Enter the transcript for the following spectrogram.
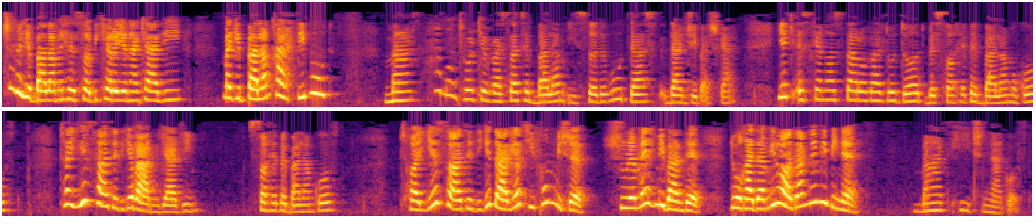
چرا یه بلم حسابی کرایه نکردی؟ مگه بلم قهدی بود؟ مرد همانطور که وسط بلم ایستاده بود دست در جیبش کرد. یک اسکناس درآورد و داد به صاحب بلم و گفت تا یه ساعت دیگه برمیگردیم. صاحب بلم گفت تا یه ساعت دیگه دریا تیفون میشه. شور مه میبنده. دو قدمی رو آدم نمی‌بینه. مرد هیچ نگفت.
